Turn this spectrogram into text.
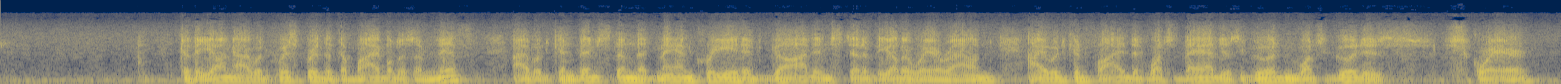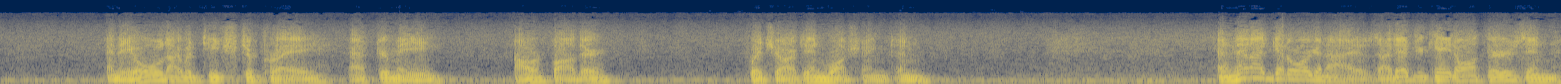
To the young, I would whisper that the Bible is a myth. I would convince them that man created God instead of the other way around. I would confide that what's bad is good and what's good is square. And the old I would teach to pray after me, Our Father, which art in Washington. And then I'd get organized. I'd educate authors in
